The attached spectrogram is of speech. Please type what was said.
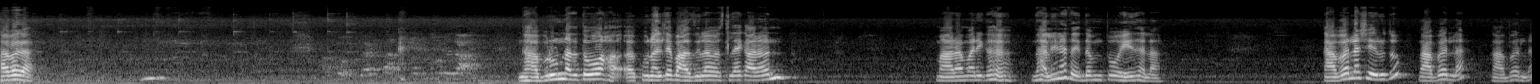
हा बघा. घाबरून आता तो कुणाला त्या बाजूला बसलाय कारण मारामारी का झाली ना तर एकदम तो हे झाला. घाबरला शेरू तू? घाबरला? घाबरला.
